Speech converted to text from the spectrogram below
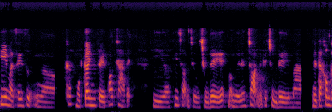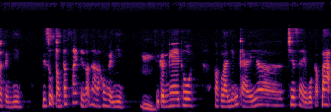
khi mà xây dựng uh, các một kênh về podcast ấy thì uh, khi chọn chủ chủ đề ấy, mọi người nên chọn những cái chủ đề mà người ta không cần phải nhìn ví dụ tóm tắt sách thì rõ ràng là không phải nhìn ừ. chỉ cần nghe thôi hoặc là những cái uh, chia sẻ của các bạn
